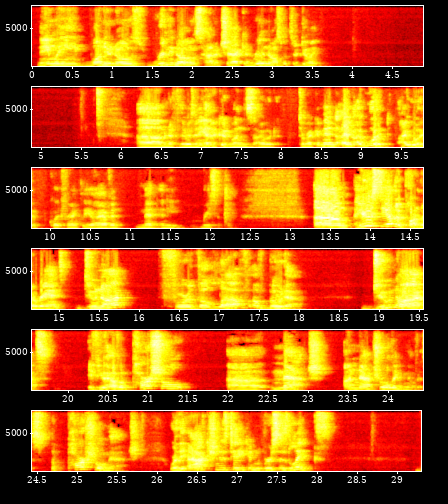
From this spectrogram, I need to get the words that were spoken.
namely one who knows, really knows how to check and really knows what they're doing. Um, and if there was any other good ones I would to recommend, I, I would. I would, quite frankly. I haven't met any recently. Um, here's the other part of the rant. Do not, for the love of Buddha, do not, if you have a partial uh, match, unnatural link notice, the partial match, where the action is taken versus links,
